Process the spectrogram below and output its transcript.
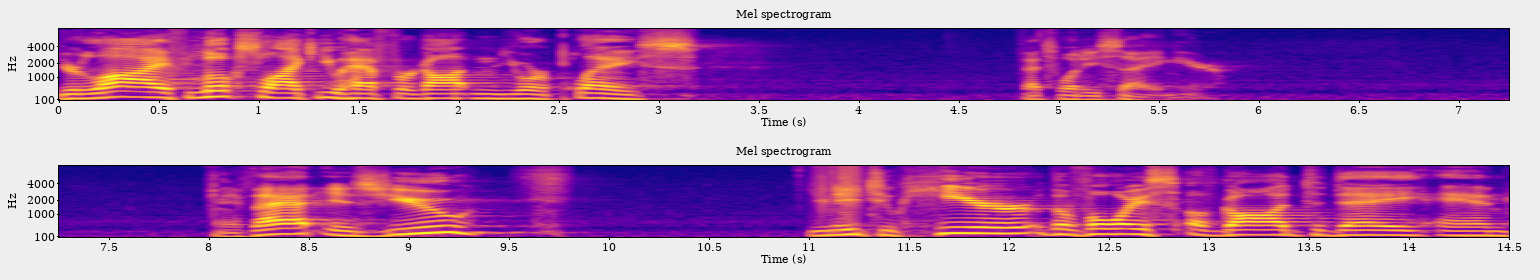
Your life looks like you have forgotten your place. That's what he's saying here. And if that is you, you need to hear the voice of God today and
